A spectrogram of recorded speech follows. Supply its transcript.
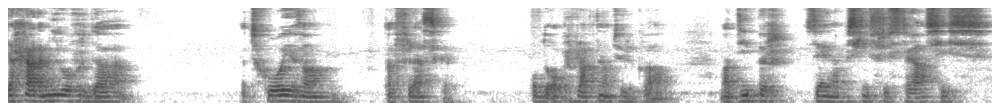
dat gaat hem niet over dat, het gooien van dat flesje. Op de oppervlakte natuurlijk wel. Maar dieper zijn dat misschien frustraties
